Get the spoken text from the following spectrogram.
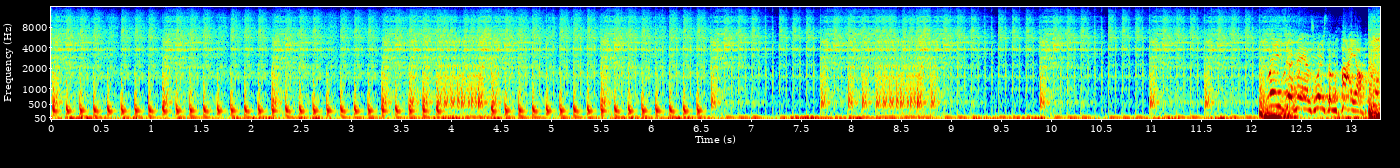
raise your hands, raise them higher.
